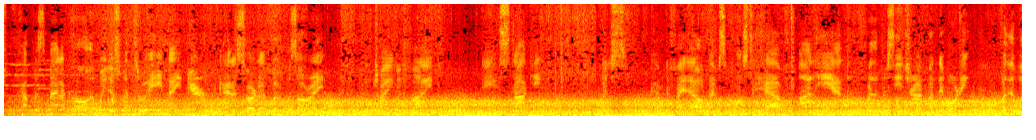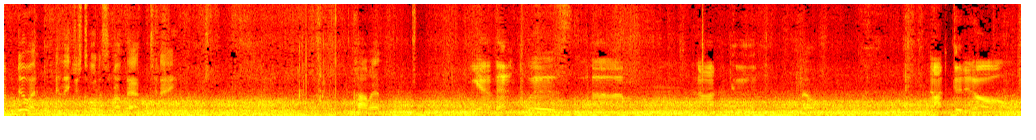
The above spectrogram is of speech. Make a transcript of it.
We just finished with Compass Medical, and we just went through a nightmare, kind of, sort of, but it was all right. Trying to find a stocking, which, come to find out, I'm supposed to have on hand for the procedure on Monday morning, but they wouldn't do it, and they just told us about that today. Comment? Yeah, that was um, not good. No. Not good at all.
